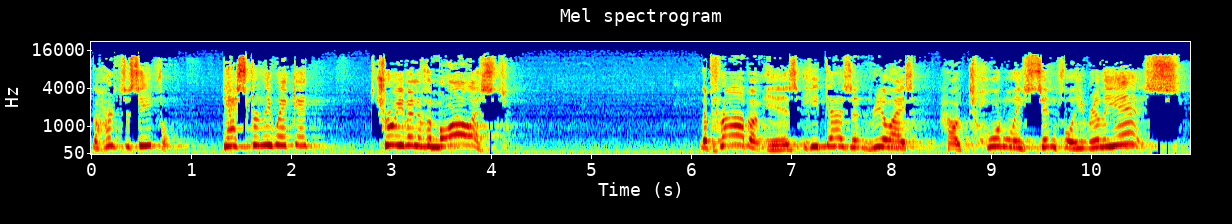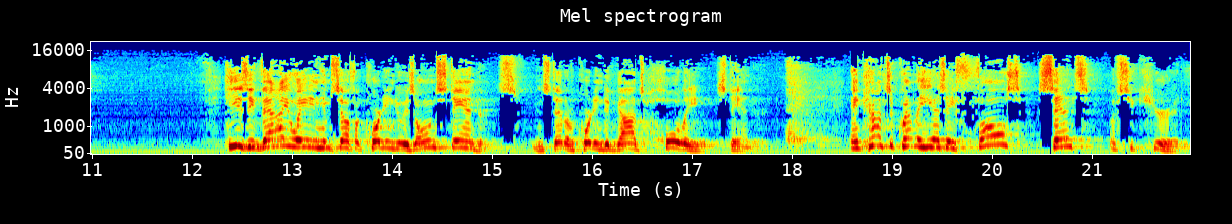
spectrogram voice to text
The heart's deceitful, desperately wicked. It's true even of the moralist. The problem is he doesn't realize how totally sinful he really is. He is evaluating himself according to his own standards instead of according to God's holy standard. And consequently, he has a false sense of security,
